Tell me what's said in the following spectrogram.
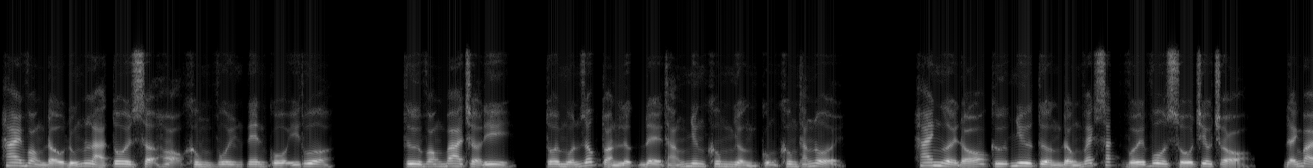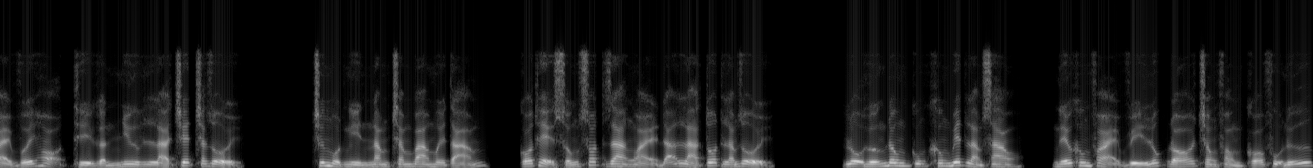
hai vòng đầu đúng là tôi sợ họ không vui nên cố ý thua. Từ vòng ba trở đi, tôi muốn dốc toàn lực để thắng nhưng không nhường cũng không thắng nổi. Hai người đó cứ như tường đồng vách sắt với vô số chiêu trò, đánh bài với họ thì gần như là chết chắc rồi chương 1538, có thể sống sót ra ngoài đã là tốt lắm rồi. Lộ hướng đông cũng không biết làm sao, nếu không phải vì lúc đó trong phòng có phụ nữ,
